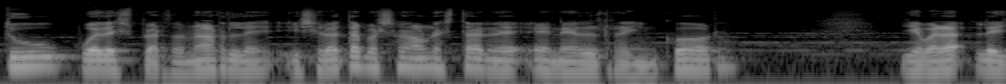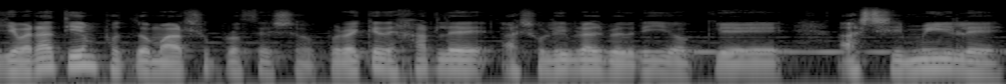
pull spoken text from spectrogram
tú puedes perdonarle y si la otra persona aún está en el rencor, le llevará tiempo tomar su proceso, pero hay que dejarle a su libre albedrío que asimile,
